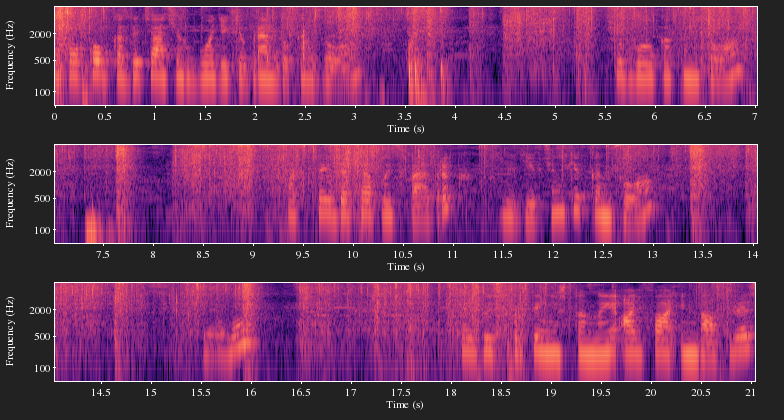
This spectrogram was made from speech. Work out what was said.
Упаковка дитячих бодіків бренду Kenzo. Футболка Kenzo. Так, це йде теплий спедрик для дівчинки, кензо. Поло. Це йдуть спортивні штани Alpha Industries.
